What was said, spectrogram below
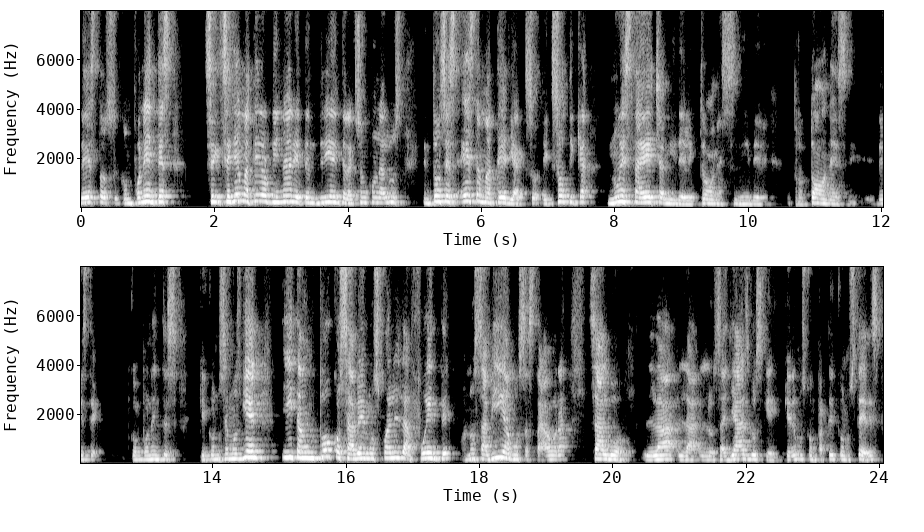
estos componentes, sería materia ordinaria y tendría interacción con la luz. Entonces, esta materia exótica no está hecha ni de electrones, ni de protones, ni de este, componentes que conocemos bien, y tampoco sabemos cuál es la fuente, o no sabíamos hasta ahora, salvo los hallazgos que queremos compartir con ustedes,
